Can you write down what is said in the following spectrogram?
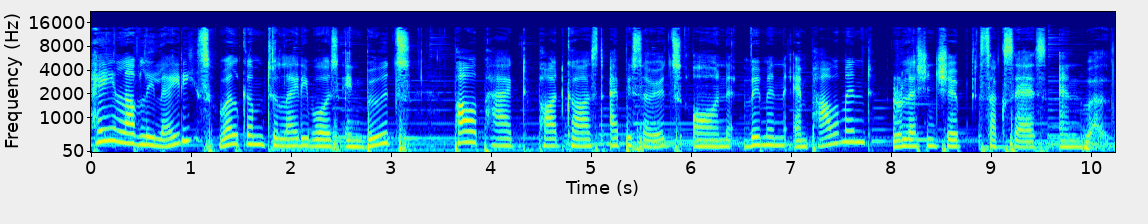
Hey, lovely ladies, welcome to Lady in Boots, power packed podcast episodes on women empowerment, relationship, success, and wealth.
